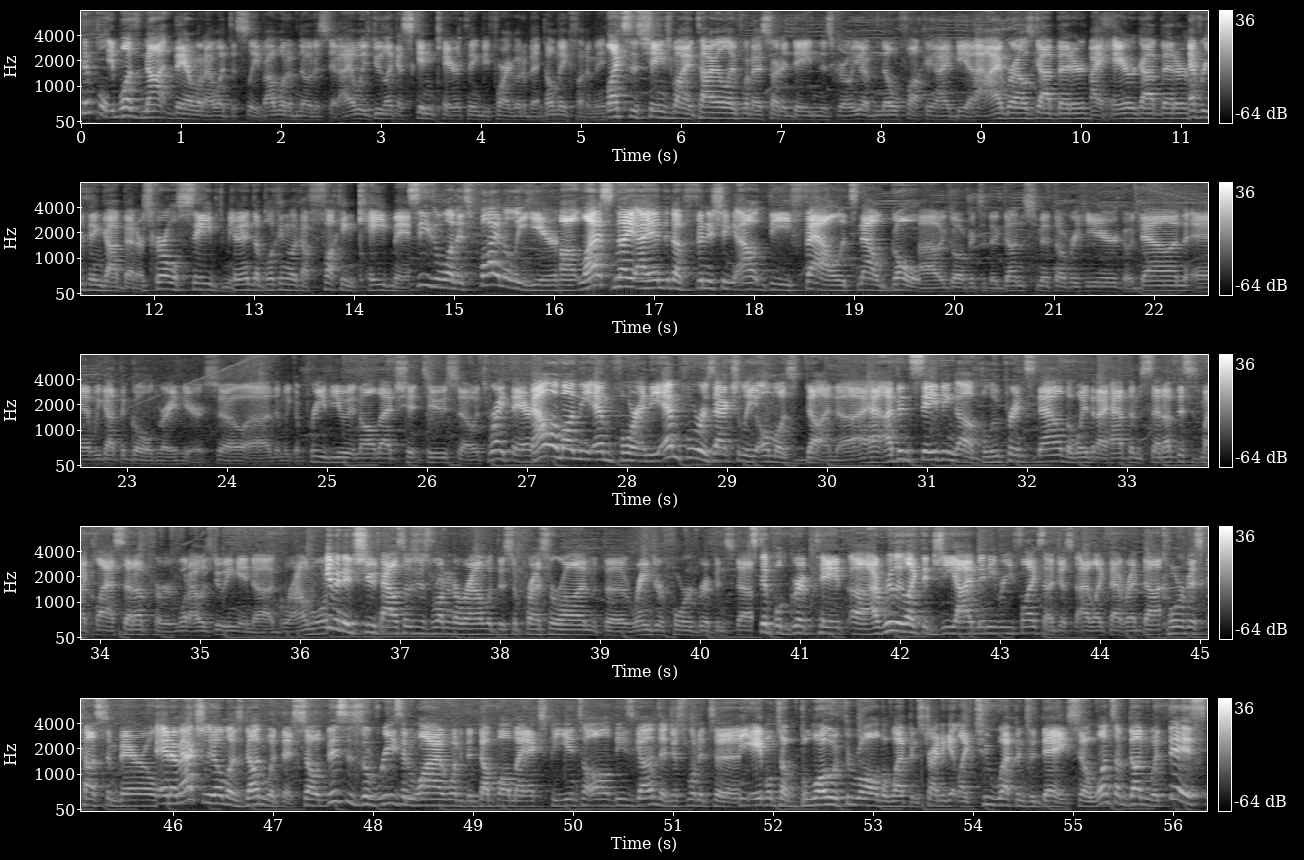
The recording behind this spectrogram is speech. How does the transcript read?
pimple. It was not there when I went to sleep. I would have noticed it. I always do like a skincare thing before I go to bed. Don't make fun of me. Lexus changed my entire life when I started dating this girl. You have no fucking idea. My eyebrows got better. My hair got better. Everything got better. This girl saved me. I ended up looking like a fucking caveman. Season one is finally here. Uh, last night, I ended up finishing out the FAL. It's now gold. Uh, we go over to the gunsmith over here, go down, and we got the gold right here. So uh, then we can preview it and all that shit too. So it's right there. Now I'm on the M4, and the M4 is actually almost done. Uh, I have been saving uh, blueprints now, the way that I have them set up. This is my class setup for what I was doing in uh, Ground War. Even in Shoot House, I was just running around with the suppressor on, with the Ranger foregrip and stuff. Stippled grip tape. Uh, I really like the GI mini reflex. I just, I like that red dot. Corvus custom barrel. And I'm actually almost done with this. So this is the reason why I wanted to dump all my XP into all of these guns. I just wanted to be able to blow through all the weapons, try to get like two weapons a day. So once I'm done with this,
